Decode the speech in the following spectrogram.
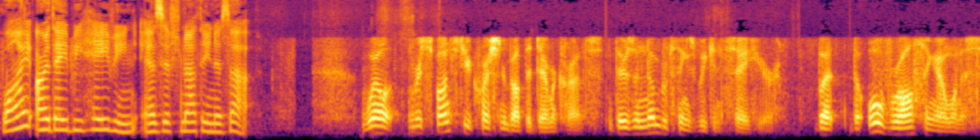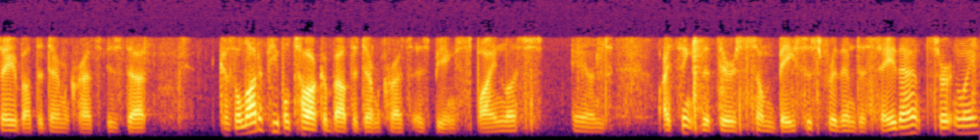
Why are they behaving as if nothing is up? Well, in response to your question about the Democrats, there's a number of things we can say here. But the overall thing I want to say about the Democrats is that because a lot of people talk about the Democrats as being spineless, and I think that there's some basis for them to say that, certainly.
